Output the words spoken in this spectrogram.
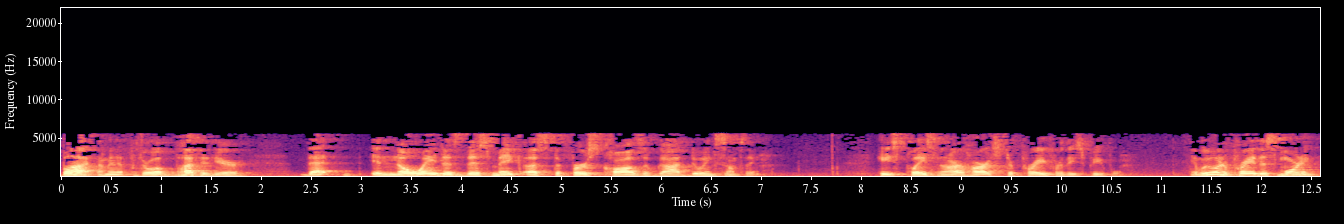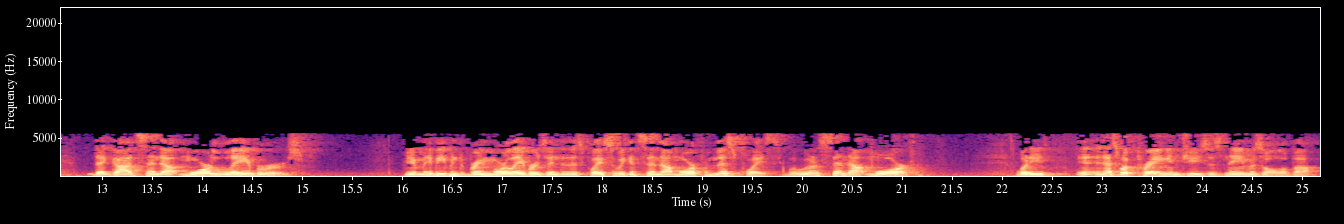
But, I'm going to throw a but in here, that in no way does this make us the first cause of God doing something. He's placed in our hearts to pray for these people. And we want to pray this morning that God send out more laborers. You know, maybe even to bring more laborers into this place so we can send out more from this place. But we want to send out more. What he, and that's what praying in Jesus' name is all about.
